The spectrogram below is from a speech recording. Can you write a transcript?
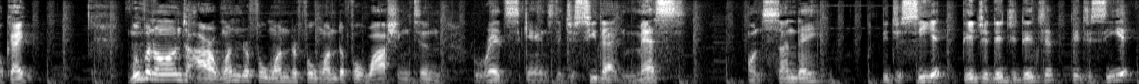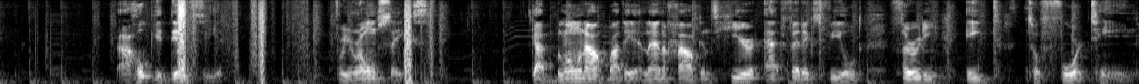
Okay. Moving on to our wonderful, wonderful, wonderful Washington Redskins. Did you see that mess on Sunday? Did you see it? Did you, did you, did you? Did you see it? I hope you did see it for your own sakes got blown out by the Atlanta Falcons here at FedEx Field 38 to 14.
